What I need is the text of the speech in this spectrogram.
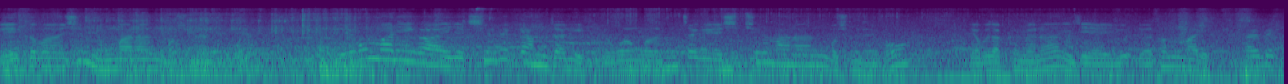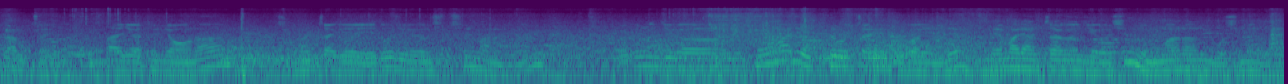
A급은 16만 원 보시면 되고요. 7마리가 이제 700g짜리 요런 거는 한 짝에 17만 원 보시면 되고 얘보다 크면은 이제 6마리 800g짜리 사이즈 같은 경우는 지금 한 짝에 얘도 지금 17만원. 요거는 지금 3마리 5kg짜리 물건인데요 3마리 한 짝은 지금 16만원 보시면 되고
